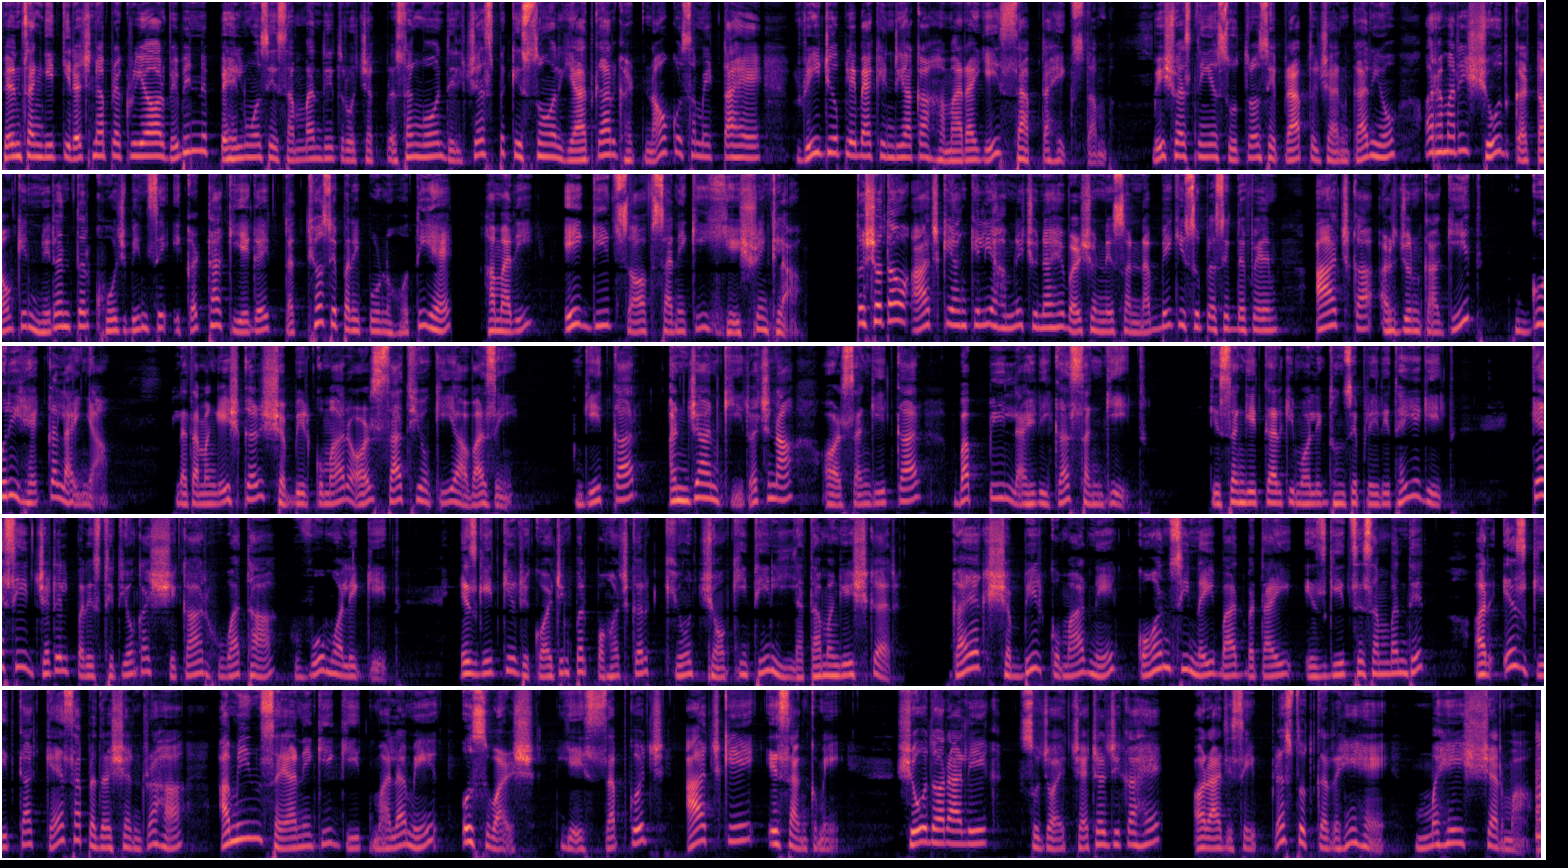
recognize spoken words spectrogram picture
Film संगीत की रचना प्रक्रिया और विभिन्न पहलुओं से संबंधित रोचक प्रसंगों, दिलचस्प किस्सों और यादगार घटनाओं को समेटता है रेडियो प्लेबैक इंडिया का हमारा ये साप्ताहिक स्तंभ। विश्वसनीय सूत्रों से प्राप्त जानकारियों और हमारे शोधकर्ताओं के निरंतर खोजबीन से इकट्ठा किए गए तथ्यों से परिपूर्ण होती है हमारी एक गीत सौ अफसाने की ये श्रृंखला। तो श्रोताओं, आज के अंक के लिए हमने चुना है वर्ष 1990 की सुप्रसिद्ध फ़िल्म आज का अर्जुन का गीत गोरी है कलाइया। लता मंगेशकर, शब्बीर कुमार और साथियों की आवाज़ें। गीतकार अनजान की रचना और संगीतकार बप्पी लाहिड़ी का संगीत। किस संगीतकार की मौलिक धुन से प्रेरित है ये गीत? कैसी जटिल परिस्थितियों का शिकार हुआ था वो मौलिक गीत। इस गीत की रिकॉर्डिंग पर पहुंचकर क्यों चौंकी थी लता मंगेशकर? गायक शब्बीर कुमार ने कौन सी नई बात बताई इस गीत से संबंधित? और इस गीत का कैसा प्रदर्शन रहा? अमीन सयानी की गीतमाला में उस वर्ष। ये सब कुछ आज के इस अंक में। शोध और आलेख सुजॉय चैटर्जी का है और आज इसे प्रस्तुत कर रहे हैं महेश शर्मा।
